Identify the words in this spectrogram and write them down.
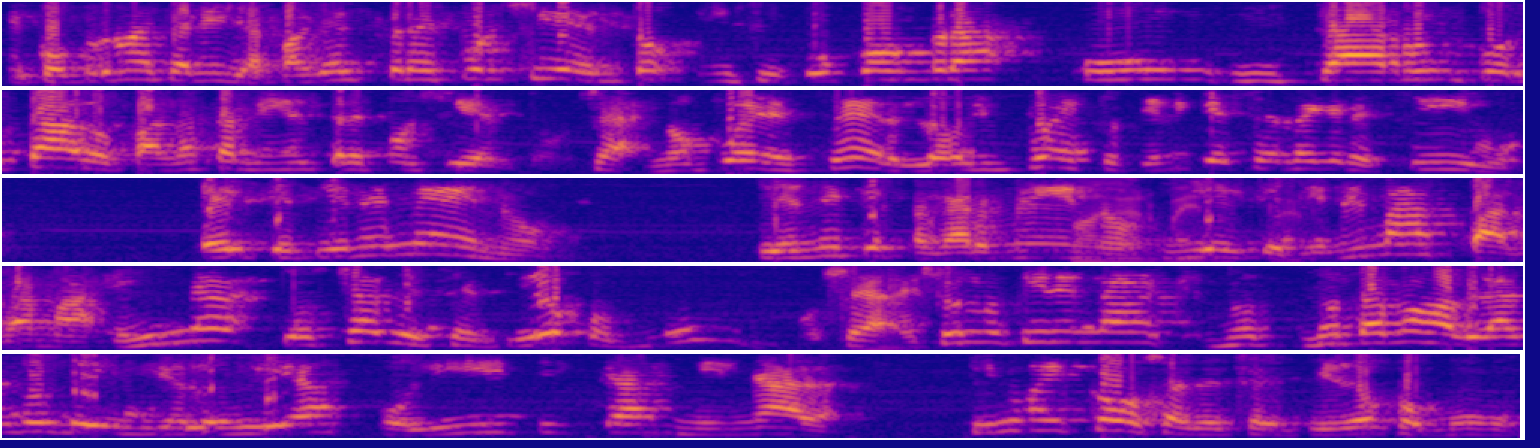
que compra una canilla paga el 3% y si tú compras un, carro importado pagas también el 3%. O sea, no puede ser. Los impuestos tienen que ser regresivos. El que tiene menos tiene que pagar menos y el que tiene más paga más. Es una cosa de sentido común. O sea, eso no tiene nada, no, no estamos hablando de ideologías políticas ni nada, sino hay cosas de sentido común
